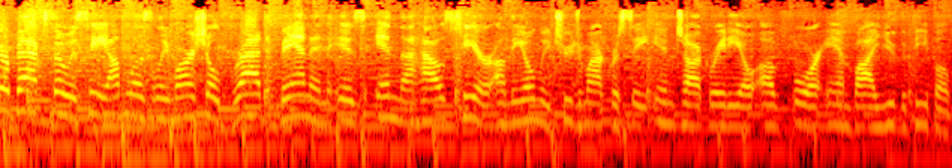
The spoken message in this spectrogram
We are back, so is he. I'm Leslie Marshall. Brad Bannon is in the house here on the only true democracy in talk radio of, for, and by you, the people.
